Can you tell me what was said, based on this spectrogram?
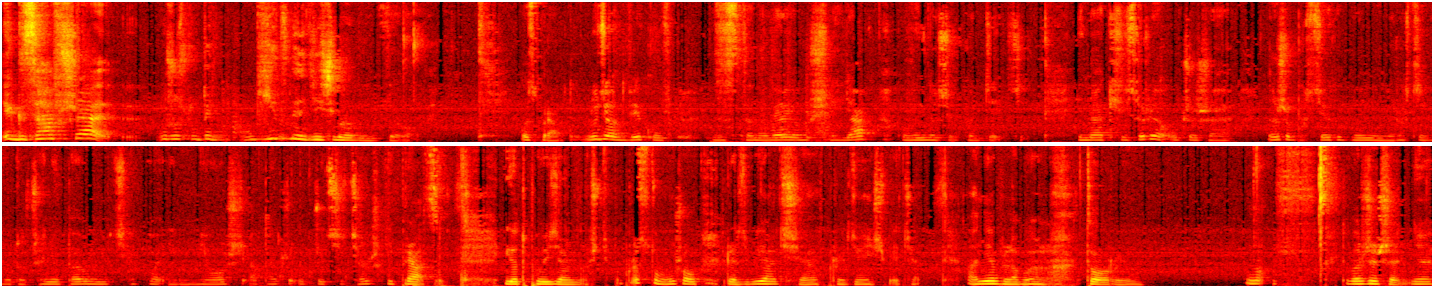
Jak zawsze, po prostu te biedne dzieci mają być zdrowe. Sprawdy, ludzie od wieków zastanawiają się, jak powinno się chować dzieci. Jednak historia uczy, że nasze pościechy powinny rosnąć w otoczeniu pełnym ciepła i miłości, a także uczyć się ciężkiej pracy i odpowiedzialności. Po prostu muszą rozwijać się w prawdziwym świecie, a nie w laboratorium. No, towarzysze, nie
